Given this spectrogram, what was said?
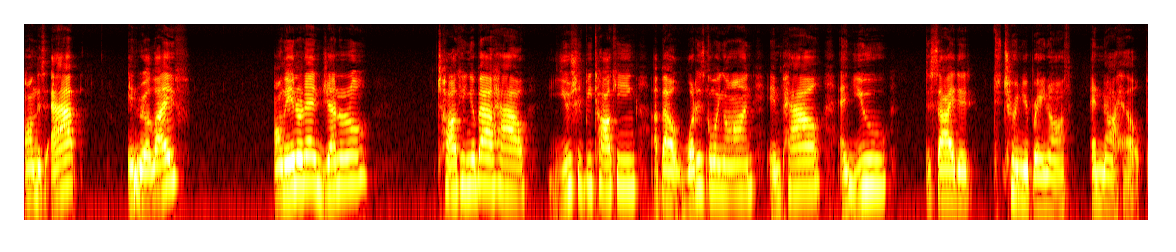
on this app in real life, on the internet in general, talking about how you should be talking about what is going on in PAL, and you decided to turn your brain off and not help.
